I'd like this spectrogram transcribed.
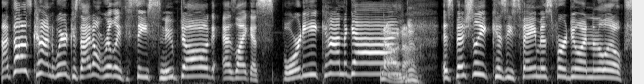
And I thought it was kind of weird because I don't really see Snoop Dogg as like a sporty kind of guy. No, no. Especially because he's famous for doing the little.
